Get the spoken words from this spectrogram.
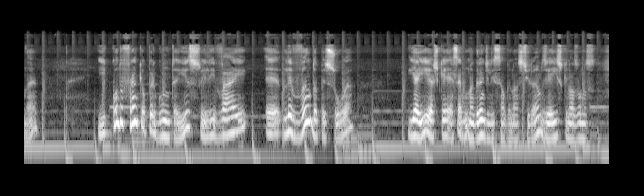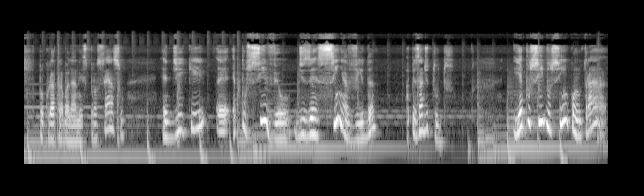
né? E quando o Frankel pergunta isso, ele vai é, levando a pessoa, e aí acho que essa é uma grande lição que nós tiramos, e é isso que nós vamos procurar trabalhar nesse processo, é de que é, é possível dizer sim à vida, apesar de tudo. E é possível sim encontrar uh,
